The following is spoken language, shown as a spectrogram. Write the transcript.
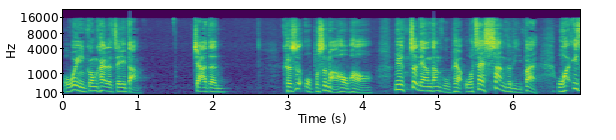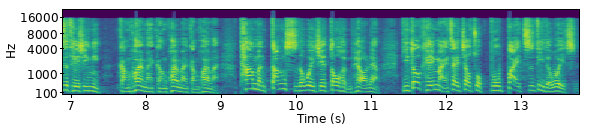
我为你公开了这一档，嘉登。可是我不是马后炮哦，因为这两档股票，我在上个礼拜我还一直提醒你，赶快买，赶快买，赶快买。他们当时的位阶都很漂亮，你都可以买在叫做不败之地的位置。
